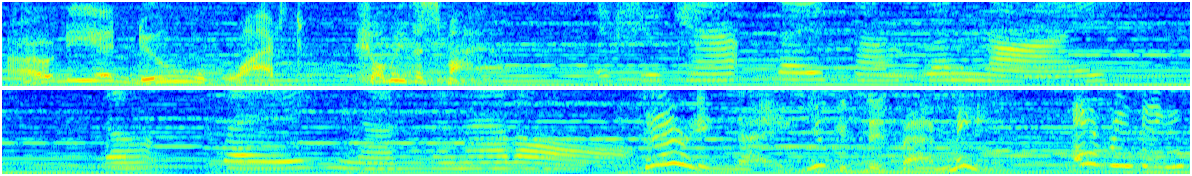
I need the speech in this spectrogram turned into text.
how do you do what? Show me the smile. If you can't say something nice, don't say nothing at all. Very nice. You can sit by me. Everything's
